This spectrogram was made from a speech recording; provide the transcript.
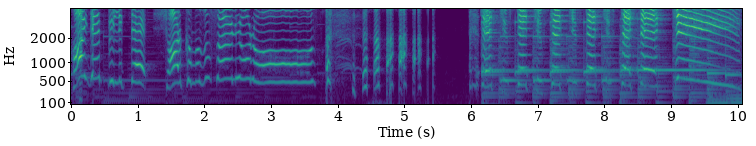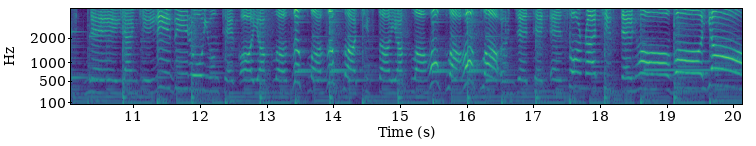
Haydi hep birlikte şarkımızı söylüyoruz. Ayakla hopla hopla. Önce tek el sonra çift el havaya.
